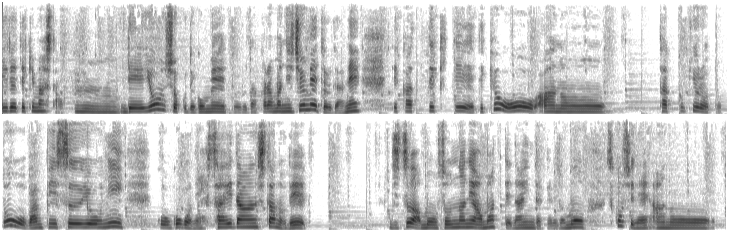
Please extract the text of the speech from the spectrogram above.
入れてきました。うんで4色で5メートルだから、まあ、20メートルだよね。で買ってきてで今日あのー、タックキュロットとワンピース用にこう午後ね裁断したので実はもうそんなに余ってないんだけれども少しねあのー、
